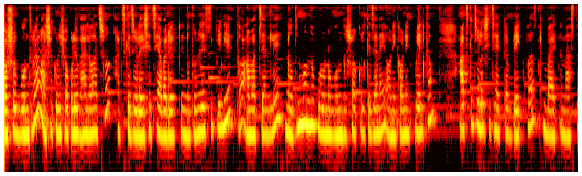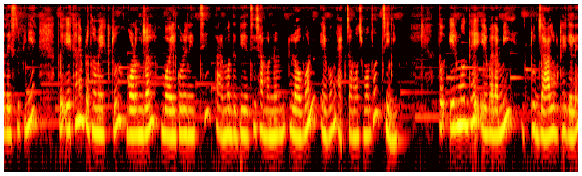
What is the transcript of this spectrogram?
দর্শক বন্ধুরা, আশা করি সকলে ভালো আছো। আজকে চলে এসেছি আবারও একটি নতুন রেসিপি নিয়ে। তো আমার চ্যানেলে নতুন বন্ধু, পুরনো বন্ধু সকলকে জানাই অনেক অনেক ওয়েলকাম আজকে চলে এসেছি একটা ব্রেকফাস্ট বা একটা নাস্তা রেসিপি নিয়ে। তো এখানে প্রথমে একটু গরম জল বয়েল করে নিচ্ছি। তার মধ্যে দিয়েছি সামান্য লবণ এবং এক চামচ মতো চিনি। তো এর মধ্যে এবার আমি একটু জাল উঠে গেলে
